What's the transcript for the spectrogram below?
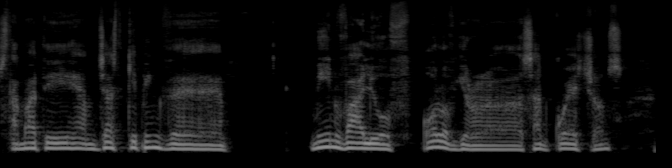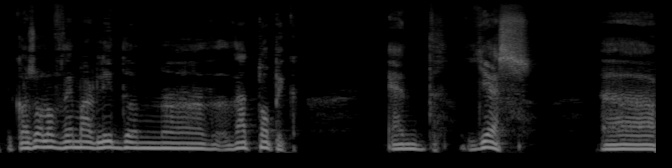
Stamati, I'm just keeping the mean value of all of your uh, sub questions because all of them are lead on uh, that topic. And yes, uh,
